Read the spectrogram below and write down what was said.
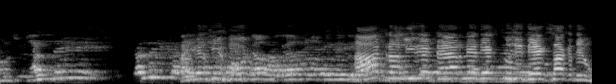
ਹਾਂਜੀ ਅਸੀਂ ਹੋਰ ਆਹ ਟਰਾਲੀ ਦੇ ਟਾਇਰ ਨੇ ਦੇਖ ਤੁਸੀਂ ਦੇਖ ਸਕਦੇ ਹੋ।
